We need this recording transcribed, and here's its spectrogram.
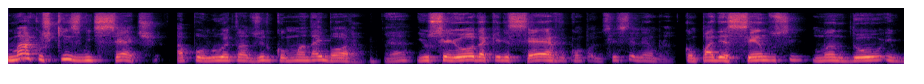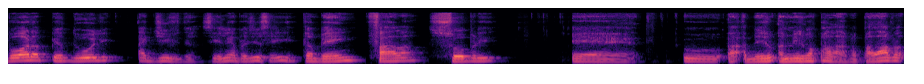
Em Marcos 15, 27, apolu é traduzido como mandar embora. Né? E o senhor daquele servo, não sei se você lembra, compadecendo-se, mandou embora, perdoou-lhe a dívida. Você lembra disso aí? Também fala sobre é, o, a, a, mesma palavra. A palavra.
